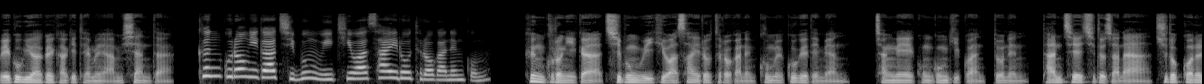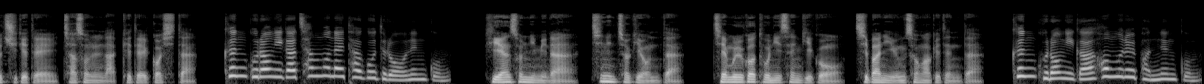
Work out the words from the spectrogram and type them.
외국 유학을 가게 됨을 암시한다. 큰 구렁이가 지붕 위키와 사이로 들어가는 꿈. 큰 구렁이가 지붕 위기와 사이로 들어가는 꿈을 꾸게 되면 장래의 공공기관 또는 단체의 지도자나 주도권을 쥐게 될 자손을 낳게 될 것이다. 큰 구렁이가 창문을 타고 들어오는 꿈. 귀한 손님이나 친인척이 온다. 재물과 돈이 생기고 집안이 융성하게 된다. 큰 구렁이가 허물을 벗는 꿈.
